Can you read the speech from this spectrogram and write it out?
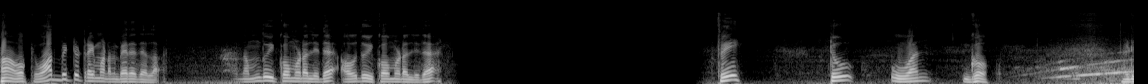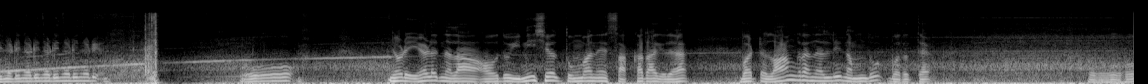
ಹಾಂ ಓಕೆ ವಾಕ್ ಬಿಟ್ಟು ಟ್ರೈ ಮಾಡೋಣ ಬೇರೆದೆಲ್ಲ. ನಮ್ಮದು ಇಕೋ ಮಾಡಲಿದೆ ಹೌದು ಇಕೋ ಮಾಡಲಿದೆ ತ್ರೀ ಟೂ ಒನ್ ಗೋ ನಡಿ ನಡಿ ನಡಿ ನಡಿ ನಡಿ ನಡಿ. ಓ, ನೋಡಿ ಹೇಳಿದ್ನಲ್ಲ, ಹೌದು ಇನಿಷಿಯಲ್ ತುಂಬಾ ಸಕ್ಕತ್ತಾಗಿದೆ ಬಟ್ ಲಾಂಗ್ ರನ್ನಲ್ಲಿ ನಮ್ಮದು ಬರುತ್ತೆ. ಓಹೋ,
